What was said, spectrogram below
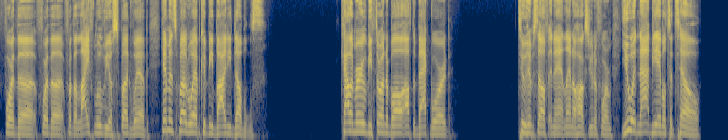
for the for the for the life movie of Spud Webb, him and Spud Webb could be body doubles. Kyler Murray would be throwing the ball off the backboard to himself in an Atlanta Hawks uniform. You would not be able to tell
